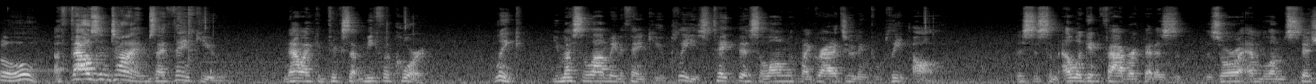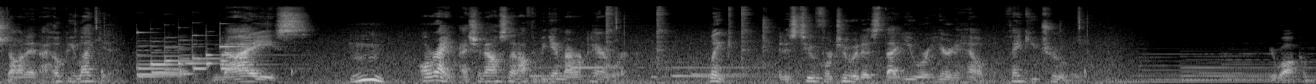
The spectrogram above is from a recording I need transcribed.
Oh. A thousand times I thank you. Now I can fix up Mipha Court. Link, you must allow me to thank you. Please take this along with my gratitude and complete awe. This is some elegant fabric that has the Zora emblem stitched on it. I hope you like it. Nice. Hmm. Alright, I shall now set off to begin my repair work. Link, it is too fortuitous that you were here to help. Thank you truly. You're welcome.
